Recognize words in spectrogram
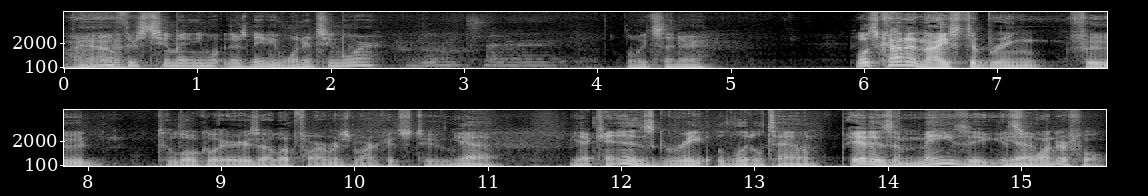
I I don't know if there's too many more. There's maybe one or two more. Lloyd Center. Lloyd Center. Well, it's kind of nice to bring food to local areas. I love farmers markets too. Yeah, yeah. Kenton is a great little town. It is amazing. It's Yeah. wonderful.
